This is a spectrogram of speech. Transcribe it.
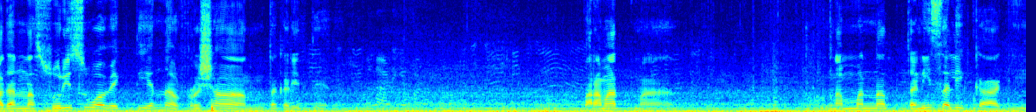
ಅದನ್ನು ಸುರಿಸುವ ವ್ಯಕ್ತಿಯನ್ನು ವೃಷ ಅಂತ ಕರೀತೇವೆ. ಪರಮಾತ್ಮ ನಮ್ಮನ್ನು ತಣಿಸಲಿಕ್ಕಾಗಿ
